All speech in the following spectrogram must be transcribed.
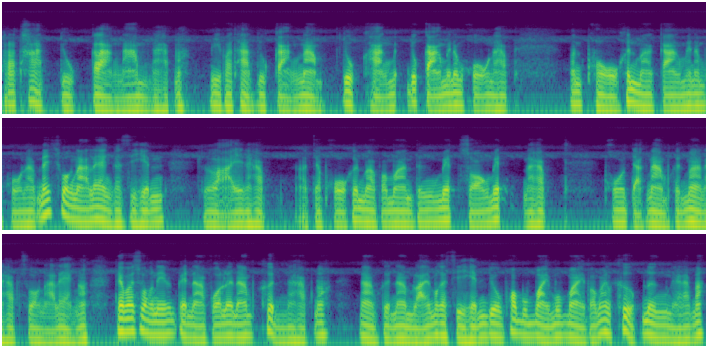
พระธาตุอยู่กลางน้ำนะครับเนาะมีพระธาตุอยู่กลางน้ำอยู่ขางอยู่กลางแม่น้ำโขงนะครับ มันโผล่ขึ้นมากลางแม่น้ำโขงนะครับ ในช่วงหนาแรงก็สิเห็นหลายนะครับ อาจจะโผล่ขึ้นมาประมาณถึงเม็ด2เม็ดนะครับโผล่จากน้ำขึ้นมานะครับช่วงหนาแรงเนาะแต่ว่าช่วงนี้มันเป็นหน้าฝนเลยน้ำขึ้นนะครับเนาะน้ำขึ้นน้ำไหลมันก็สิเห็นอยู่พ่อมุมใหม่มุมใหม่ประมาณคืบหนึ่งนะครับเนาะ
